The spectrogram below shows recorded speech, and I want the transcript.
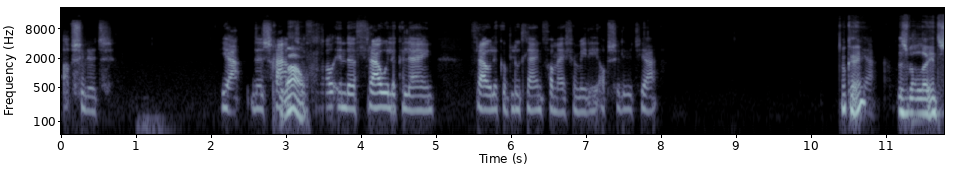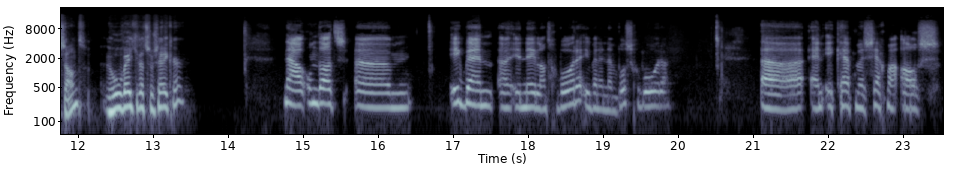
Absoluut. Ja, de schaamte wow. vooral in de vrouwelijke lijn, vrouwelijke bloedlijn van mijn familie, absoluut, ja. Oké, okay. ja. dat is wel uh, interessant. Hoe weet je dat zo zeker? Nou, omdat um, ik ben uh, in Nederland geboren. Ik ben in Den Bosch geboren. Uh, en ik heb me zeg maar als,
